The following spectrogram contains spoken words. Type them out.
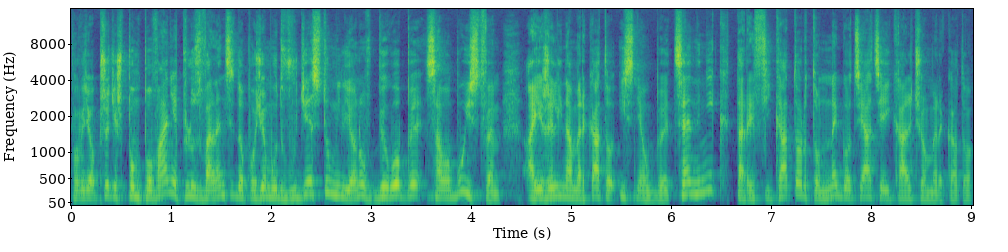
Powiedział, przecież pompowanie plus Walency do poziomu 20 milionów byłoby samobójstwem, a jeżeli na Mercato istniałby cennik, taryfikator, to negocjacje i calcio mercato,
